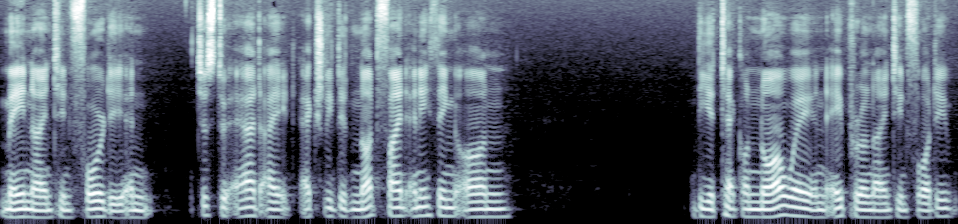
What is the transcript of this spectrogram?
May 1940. And just to add, I actually did not find anything on the attack on Norway in April 1940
